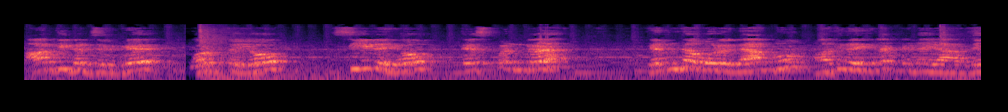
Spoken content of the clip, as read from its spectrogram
ஹார்டிகல்ச்சருக்கு உரத்தையோ சீடையோ டெஸ்ட் பண்ற எந்த ஒரு லேபும் மதுரையில கிடையாது.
